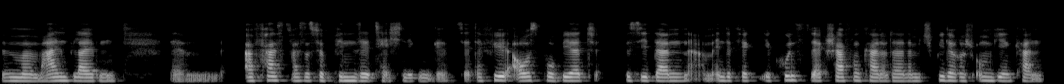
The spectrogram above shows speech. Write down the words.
wenn wir malen bleiben, ähm, erfasst, was es für Pinseltechniken gibt. Sie hat da viel ausprobiert, bis sie dann am Endeffekt ihr Kunstwerk schaffen kann oder damit spielerisch umgehen kann.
